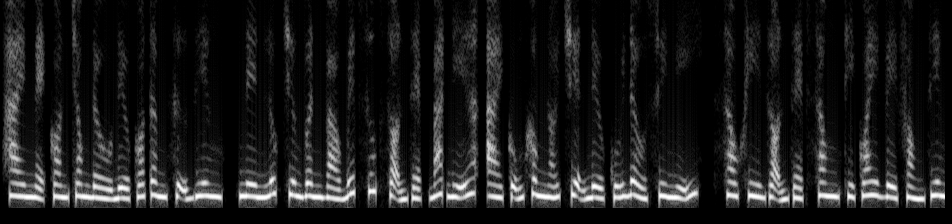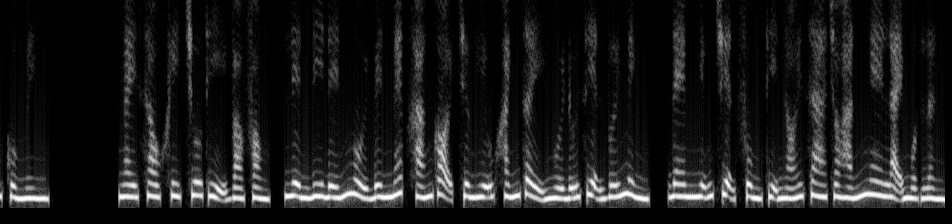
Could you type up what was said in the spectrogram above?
Hai mẹ con trong đầu đều có tâm sự riêng, nên lúc Trương Vân vào bếp giúp dọn dẹp bát đĩa, ai cũng không nói chuyện đều cúi đầu suy nghĩ, sau khi dọn dẹp xong thì quay về phòng riêng của mình. Ngay sau khi Chu thị vào phòng, liền đi đến ngồi bên mép kháng gọi Trương Hữu Khánh dậy ngồi đối diện với mình, đem những chuyện Phùng thị nói ra cho hắn nghe lại một lần,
